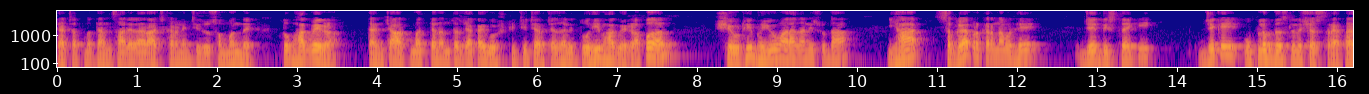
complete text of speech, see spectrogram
त्याच्यातनं त्यांचा आलेला राजकारण्यांची जो संबंध आहे तो भाग वेगळा. त्यांच्या आत्महत्येनंतर ज्या काही गोष्टीची चर्चा झाली तोही भाग वेगळा. पण शेवटी भैयू महाराजांनी सुद्धा ह्या सगळ्या प्रकरणामध्ये जे दिसतंय की जे काही उपलब्ध असलेले शस्त्र आहे आता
